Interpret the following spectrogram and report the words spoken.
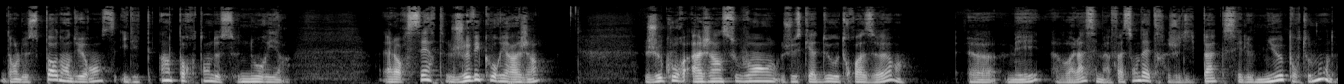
dans le sport d'endurance, il est important de se nourrir. Alors certes, je vais courir à jeun. Je cours à jeun souvent jusqu'à 2 ou 3 heures. Euh, mais voilà, c'est ma façon d'être. Je dis pas que c'est le mieux pour tout le monde.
